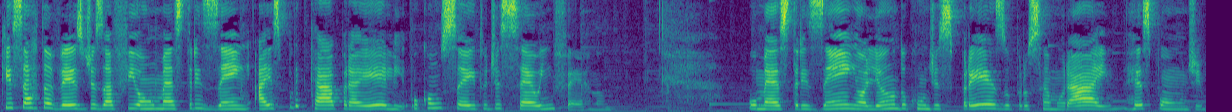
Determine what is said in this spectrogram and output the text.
que certa vez desafiou um mestre zen a explicar para ele o conceito de céu e inferno. O mestre Zen, olhando com desprezo para o samurai, responde:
